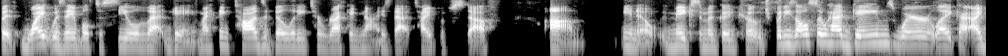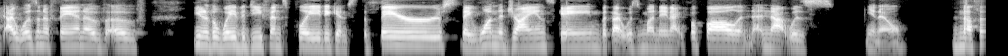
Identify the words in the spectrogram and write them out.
but White was able to seal that game. I think Todd's ability to recognize that type of stuff, um, you know, makes him a good coach. But he's also had games where like I, I wasn't a fan of of you know the way the defense played against the Bears. They won the Giants game, but that was Monday Night Football, and and that was you know nothing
